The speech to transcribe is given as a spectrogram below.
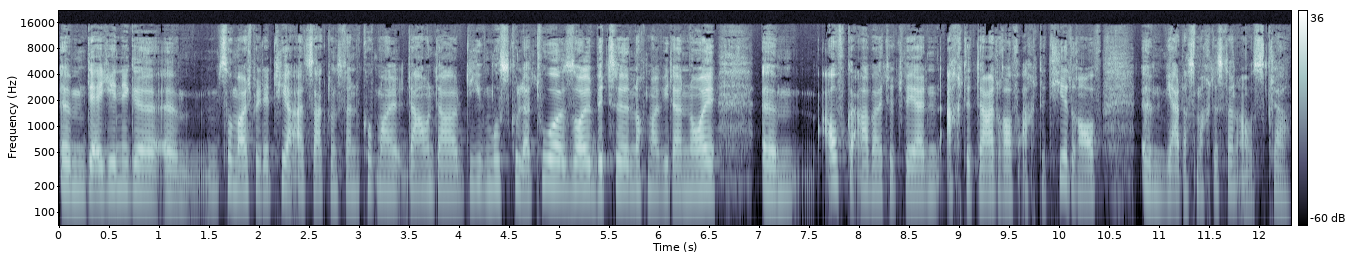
ähm, derjenige, ähm, zum Beispiel der Tierarzt sagt uns dann, guck mal, da und da, die Muskulatur soll bitte nochmal wieder neu ähm, aufgearbeitet werden, achtet da drauf, achtet hier drauf. Ähm, ja, das macht es dann aus, klar.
